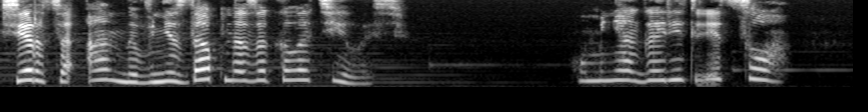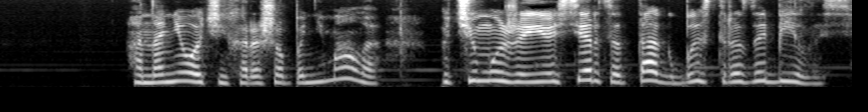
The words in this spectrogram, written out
Сердце Анны внезапно заколотилось. «У меня горит лицо». Она не очень хорошо понимала, почему же ее сердце так быстро забилось.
